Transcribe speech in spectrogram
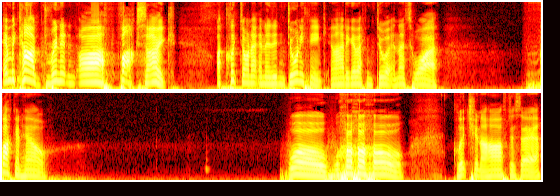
And we can't run it. Oh, fuck's sake. I clicked on it and it didn't do anything. And I had to go back and do it. And that's why. Fucking hell. Whoa, whoa. Glitch and a half to there.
